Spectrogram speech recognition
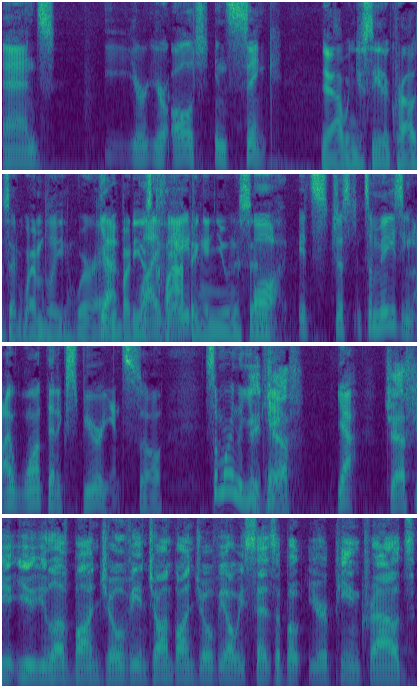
and you're you're all in sync. yeah, when you see the crowds at Wembley, where Yeah, everybody is clapping Aid. in unison. Oh, it's just it's amazing. I want that experience. So somewhere in the Hey, UK. Jeff. Yeah. Jeff, you, you, you love Bon Jovi, and John Bon Jovi always says about European crowds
